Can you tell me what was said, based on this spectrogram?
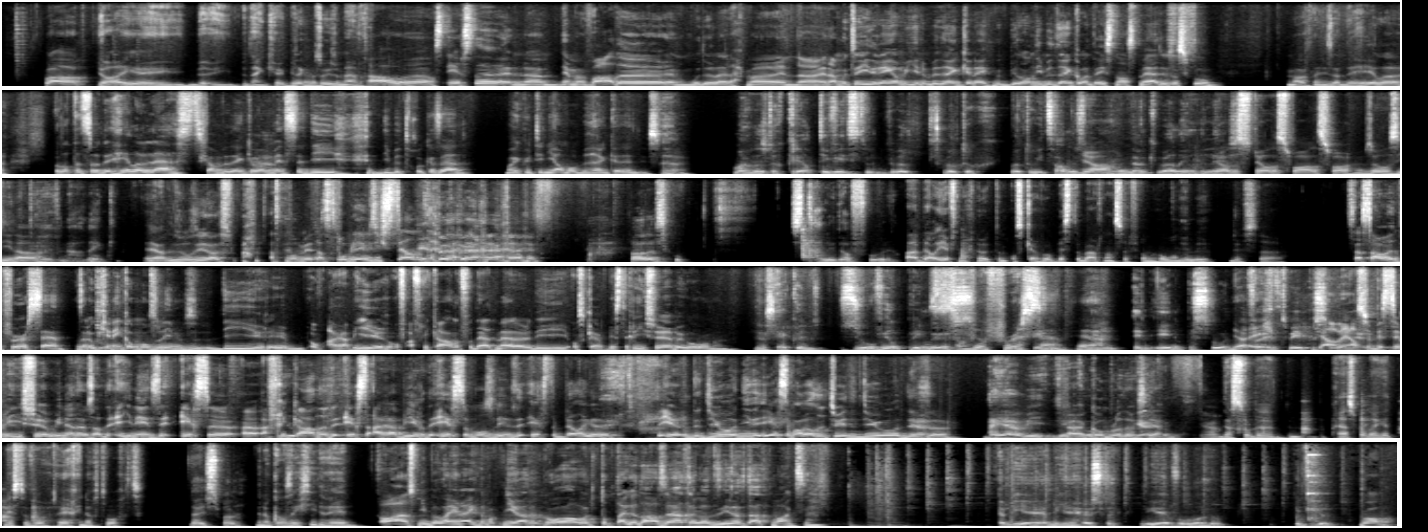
Ja, ik, ik be- ik bedenk, ik bedenk me sowieso mijn vrouw eh, als eerste. En, eh, en mijn vader en mijn moeder, maar. En, eh, en dan moet iedereen gaan beginnen bedenken. Hè. Ik moet Bilal niet bedenken, want hij is naast mij, dus dat is goed. Maar dan is dat de hele... Is altijd zo de hele lijst gaan bedenken van Ja. mensen die, die betrokken zijn. Maar je kunt die niet allemaal bedenken. Hè. Dus, eh, Maar je wilt toch creatief iets doen? Je wilt, je wilt, toch, je wilt toch iets anders Ja. doen? Dankjewel, heel de ja, lijst. dat is, ja, dat is waar, dat is waar. We zullen zien, eh, Even nadenken. ja, we zullen zien als, als, het, moment, als het probleem zich stelt. Ah, dat is goed. Stel je dat voor. Maar België heeft nog nooit een Oscar voor beste buitenlandse film gewonnen. Nee, nee. Dus, eh, dus dat zou een first zijn. Er zijn ook geen enkel moslims, die, eh, of Arabier of Afrikanen, for that matter, die Oscar beste regisseur hebben gewonnen. Dus jij kunt zoveel primeurs Zoveel first zijn. in, Ja. in, in één persoon, Ja, of in twee Ja, personen. maar als we beste regisseur winnen, dan zouden ineens de eerste eh, Afrikanen, de eerste Arabieren, de eerste moslims, de eerste Belgen. De, eer- de duo, niet de eerste, maar wel de tweede duo. Dus, Ja. eh, Ah ja, wie? Eh, Coen? Coen Brothers, ja. Coen. ja. dat is zo de, de, de prijs waar je het meeste voor herinnerd wordt. Dat is wel. En ook al zegt iedereen, oh, dat is niet belangrijk, dat maakt niet uit. Oh, wat top dat je daar bent, dan gaat zien dat het uitmaakt. Heb jij, heb jij huiswerk? Heb jij voor morgen? Moet je doen? Wow.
